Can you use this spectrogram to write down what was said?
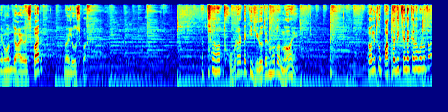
এর মধ্যে হয় ওসপার, নইলে উসপার। আচ্ছা আমার থোবড়াটা কি হিরোদের মতো নয়? তাহলে কেউ পাত্তা দিচ্ছে না কেন বলো তো?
